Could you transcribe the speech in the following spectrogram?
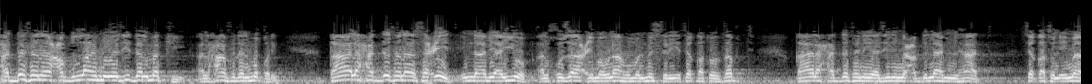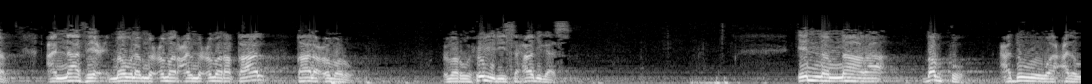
xadaثna cabdالlahi bn yaزيid almaki alxaafid almqri qaala xadaثna saciid ibn abi ayub alkhuzaaci mawlaahum almisri iqaة habt qaala xadaثanii yaزيid bn cabdillahi bn اlhaad iqaة imaam can naafic mawla bni cumar can ibni cumara qaal qaala cumaru cumar wuxuu yidhi saxaabigaas ina الnaara dabku caduwun waa cadow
